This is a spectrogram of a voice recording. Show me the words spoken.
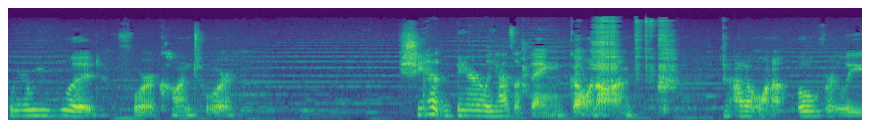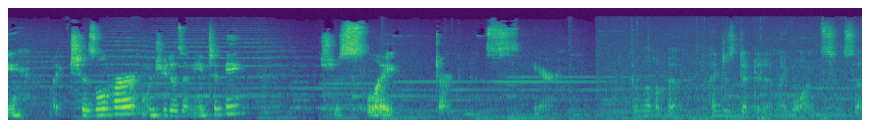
where we would for a contour. She barely has a thing going on, and I don't wanna overly like chisel her when she doesn't need to be. It's just slight darkness here a little bit. I just dipped it in like once. So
